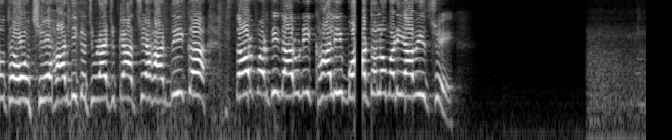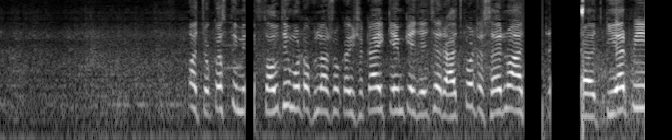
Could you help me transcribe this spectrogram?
ખુલાસો થયો છે. હાર્દિક જોડાઈ ચુક્યા છે. હાર્દિક, સ્થળ પરથી દારૂની ખાલી બોટલો મળી આવી છે. ચોક્કસથી સૌથી મોટો ખુલાસો કહી શકાય કેમ કે જે છે રાજકોટ શહેરનો આ ટીઆરપી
